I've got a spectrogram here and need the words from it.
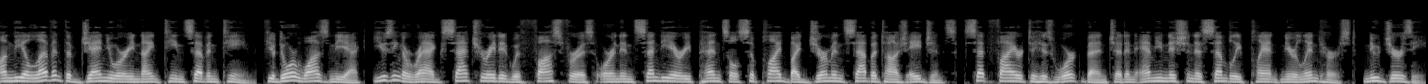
On the 11th of January 1917, Fyodor Wozniak, using a rag saturated with phosphorus or an incendiary pencil supplied by German sabotage agents, set fire to his workbench at an ammunition assembly plant near Lyndhurst, New Jersey,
